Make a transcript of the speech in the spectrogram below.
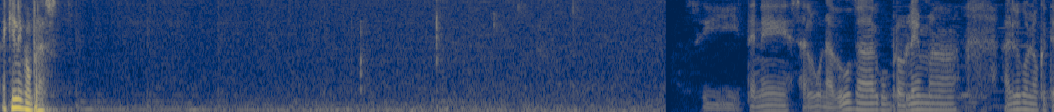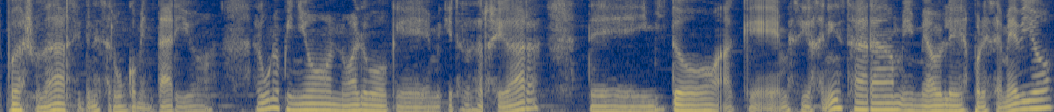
¿A quién le compras? Alguna duda, algún problema, algo en lo que te pueda ayudar, si tenés algún comentario, alguna opinión o algo que me quieras hacer llegar, te invito a que me sigas en Instagram y me hables por ese medio,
